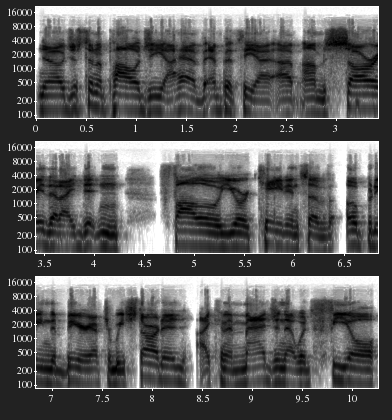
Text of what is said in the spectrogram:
No, just an apology. I have empathy. I, I, I'm sorry that I didn't follow your cadence of opening the beer after we started. I can imagine that would feel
